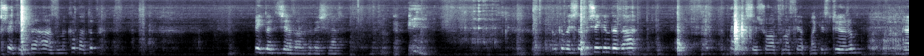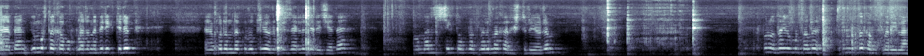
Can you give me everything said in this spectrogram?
Bu şekilde ağzını kapatıp bekleteceğiz arkadaşlar. arkadaşlar bu şekilde ben işte şu nasıl yapmak istiyorum. Ee, ben yumurta kabuklarını biriktirip e, fırında kurutuyorum 150 derecede. Onları çiçek topraklarıma karıştırıyorum. Bunu da yumurtalı yumurta kabuklarıyla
